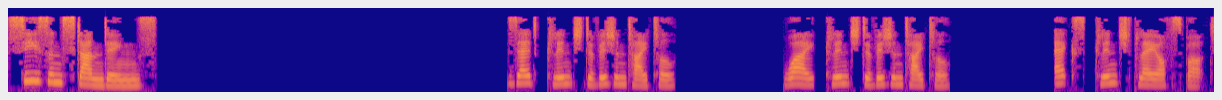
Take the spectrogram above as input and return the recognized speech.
Season standings. Z clinch division title. Y clinch division title. X clinch playoff spot.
